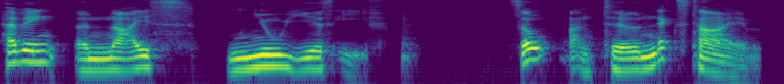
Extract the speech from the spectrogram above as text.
having a nice New Year's Eve. So until next time.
